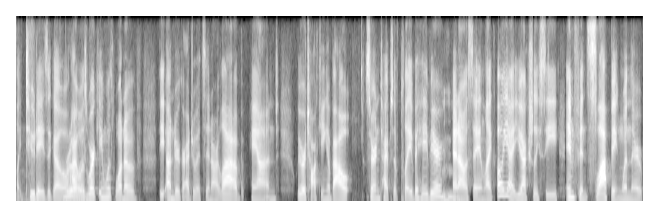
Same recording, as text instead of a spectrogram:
like two days ago. Really? I was working with one of the undergraduates in our lab, and we were talking about certain types of play behavior. Mm-hmm. And I was saying, like, oh, yeah, you actually see infants slapping when they're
